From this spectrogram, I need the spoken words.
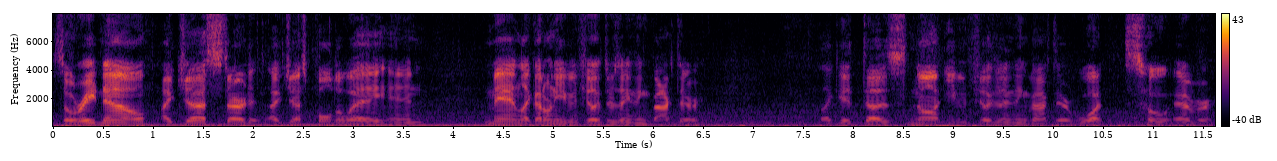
So right now, I just started. I just pulled away and man, like I don't even feel like there's anything back there. Like it does not even feel like there's anything back there whatsoever.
